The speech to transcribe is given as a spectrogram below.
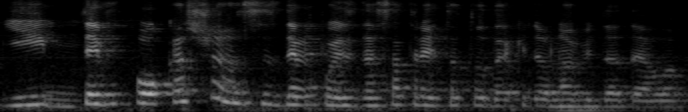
E Sim. teve poucas chances depois dessa treta toda que deu na vida dela.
